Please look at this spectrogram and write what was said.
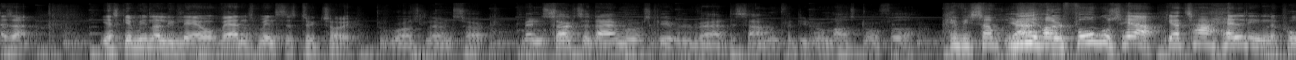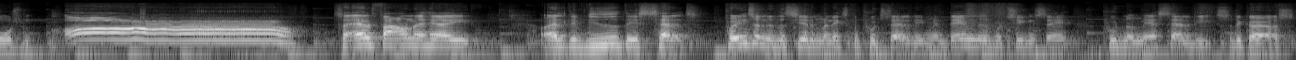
Altså, jeg skal vildt lave verdens mindste stykke tøj. Du kunne også lave en sok. Men en sok til dig må måske vil være det samme, fordi du har meget store fødder. Kan vi så Ja. lige holde fokus her? Jeg tager halvdelen af posen. Oh! Så al farven er her i, og alt det hvide, det er salt. På internettet siger det, at man ikke skal putte salt i, men damen nede i butikken sagde, put noget mere salt i, så det gør jeg også.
